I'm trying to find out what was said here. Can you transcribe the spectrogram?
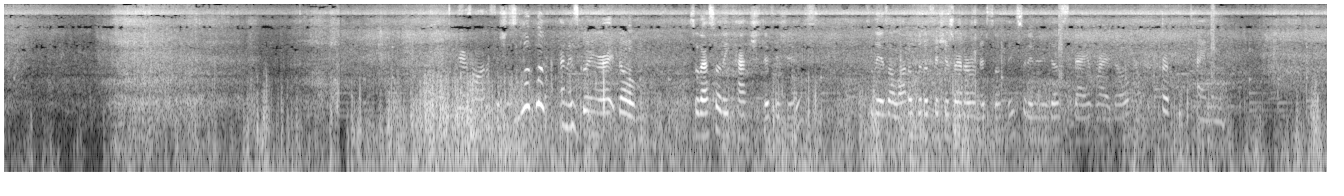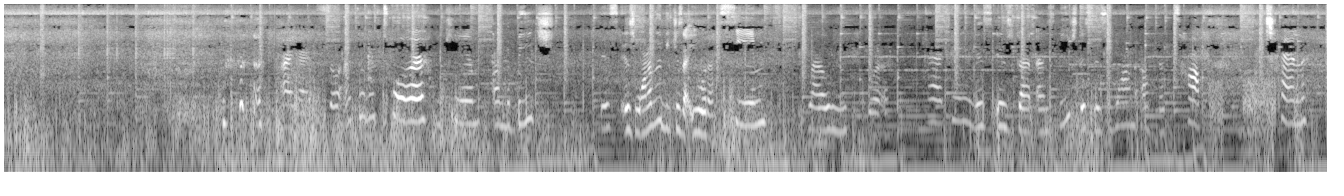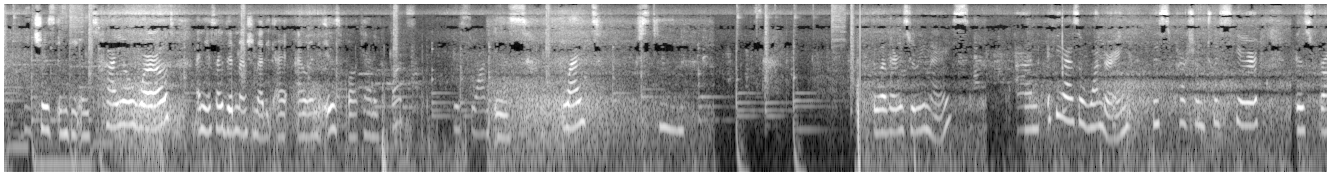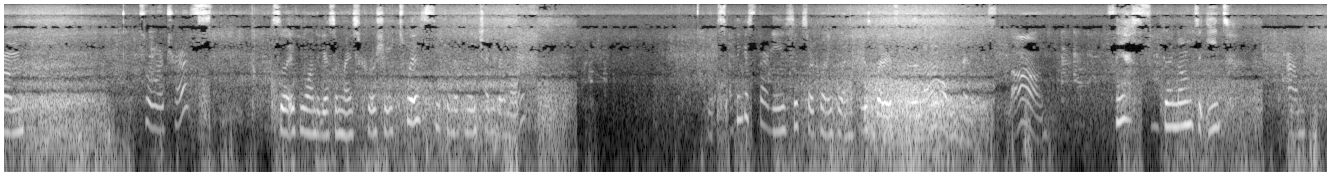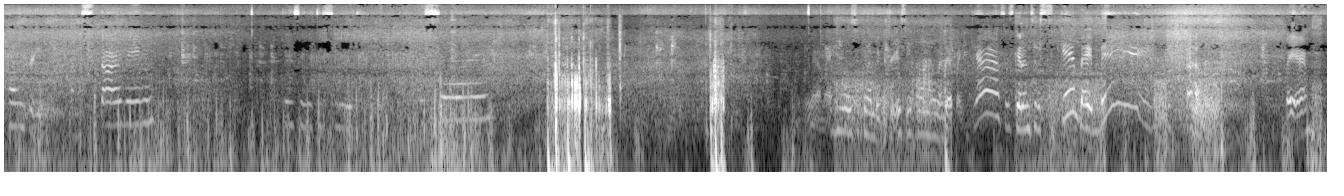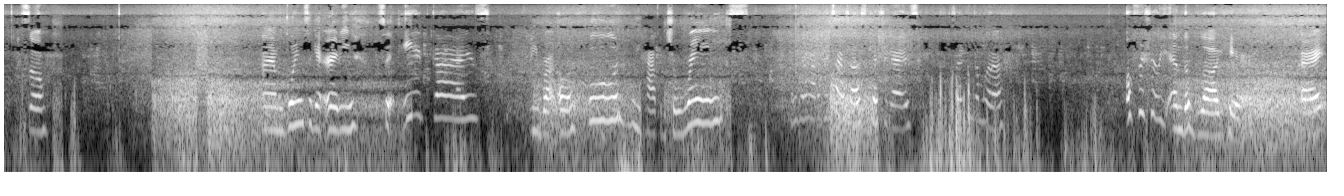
There's a lot of fishes. Look, look, and it's going right down. So that's how they catch the fishes. So there's a lot of little fishes right around the surface. So they just dive right down. Perfect timing. Alright guys, so after the tour, we came on the beach. This is one of the beaches that you would have seen while we were kayaking. This is Grand Anse Beach. This is one of the top 10 beaches in the entire world. And yes i did mention that the island is volcanic but this one is white pristine. The weather is really nice. And if you guys are wondering this passion twist here is from Toyo Tress so if you want to get some nice crochet twists you can definitely check them out think it's 36 or 24 inches, but it's long, honey. It's long. I'm going on to eat. I'm hungry. I'm starving. I looking a bit crazy for a moment there, but yes, let's get into the skin, baby. but yeah, so I'm going to get ready to eat, guys. We brought our food. We have drinks. We're gonna have a good time, so I'll catch you guys. So I think I'm gonna officially end the vlog here. Alright?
